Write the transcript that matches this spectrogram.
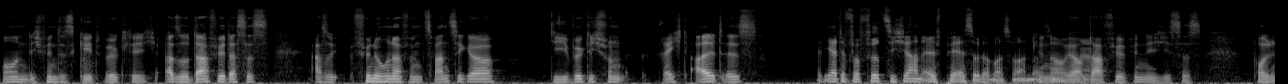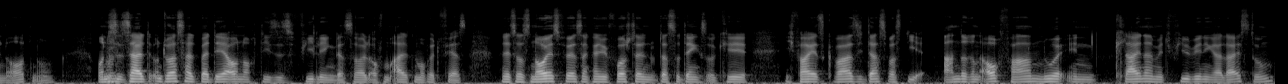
und ich finde, es geht wirklich. Also dafür, dass es, also für eine 125er, die wirklich schon recht alt ist, Die hatte vor 40 Jahren 11 PS oder was waren das? Genau, ne? ja, und Ja. dafür finde ich, ist das voll in Ordnung. Und, es Und- ist halt, und du hast halt bei der auch noch dieses Feeling, dass du halt auf dem alten Moped fährst. Wenn du jetzt was Neues fährst, dann kann ich mir vorstellen, dass du denkst, okay, ich fahre jetzt quasi das, was die anderen auch fahren, nur in kleiner mit viel weniger Leistung.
